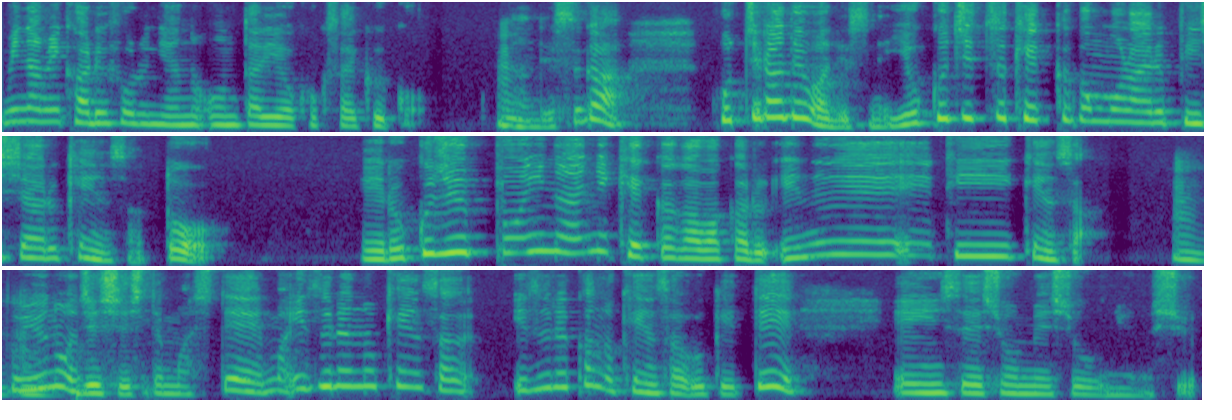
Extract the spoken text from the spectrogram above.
南カリフォルニアのオンタリオ国際空港なんですが、こちらではですね、翌日結果がもらえる PCR 検査と、えー60分以内に結果がわかる NAT 検査うんというのを実施してまして、まあ、いずれの検査、いずれかの検査を受けて、えー陰性証明書を入手。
